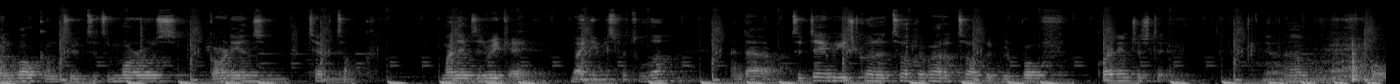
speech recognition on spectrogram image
and welcome to, to tomorrow's Guardians Tech Talk. My name is Enrique, My name is Fatullah. and uh, today we're each going to talk about a topic we're both quite interested in. Yeah. Um, oh,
